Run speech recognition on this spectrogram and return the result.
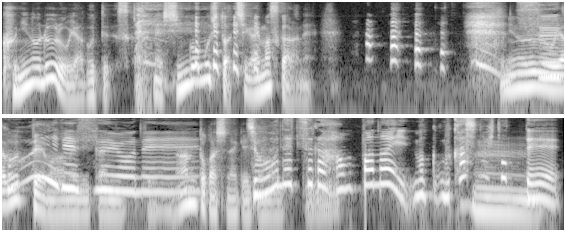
国のルールを破ってですからね、信号無視とは違いますからね。国のルールを破って、すごいですよねなんとかしなきゃいけない。情熱が半端ない。ま昔の人って、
